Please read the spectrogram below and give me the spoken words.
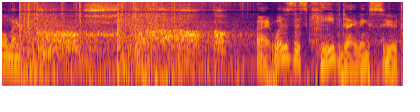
oh miner. Alright, what is this cave diving suit?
